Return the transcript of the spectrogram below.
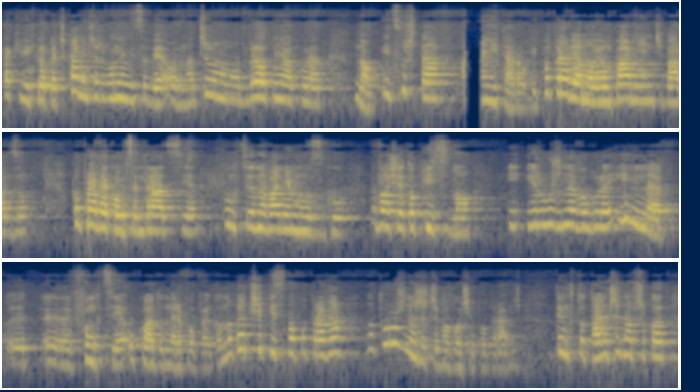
takimi kropeczkami czerwonymi sobie oznaczyłam, odwrotnie akurat. No i cóż ta Anita robi? Poprawia moją pamięć bardzo, poprawia koncentrację, funkcjonowanie mózgu, właśnie to pismo i, i różne w ogóle inne e, e, funkcje układu nerwowego. No bo jak się pismo poprawia, no to różne rzeczy mogą się poprawić. Ten, kto tańczy na przykład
